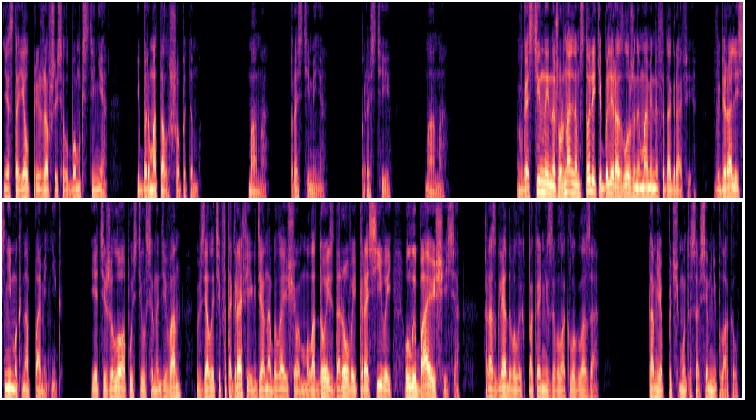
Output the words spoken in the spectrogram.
Я стоял, прижавшись лбом к стене, и бормотал шепотом. «Мама, прости меня. Прости, мама». В гостиной на журнальном столике были разложены мамины фотографии — выбирали снимок на памятник. Я тяжело опустился на диван, взял эти фотографии, где она была еще молодой, здоровой, красивой, улыбающейся, разглядывал их, пока не заволокло глаза. Там я почему-то совсем не плакал.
